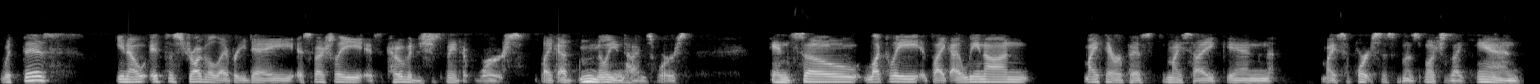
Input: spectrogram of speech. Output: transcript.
With this, you know, it's a struggle every day, especially if COVID has just made it worse, like a million times worse. And so luckily it's like I lean on my therapist, my psych, and my support system as much as I can.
